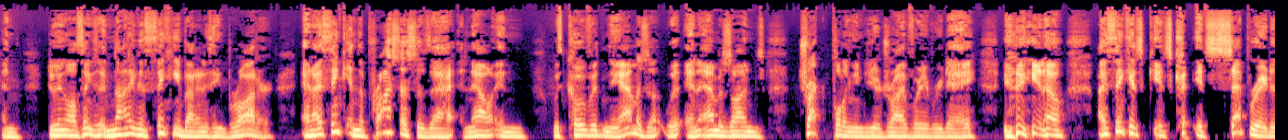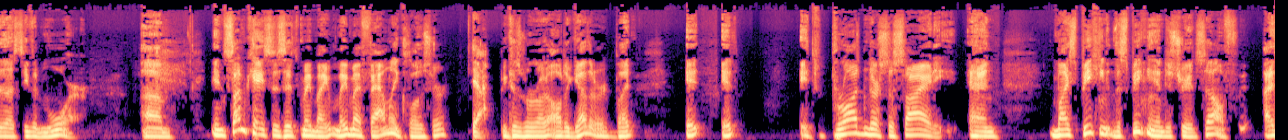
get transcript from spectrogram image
and doing all things and not even thinking about anything broader. And I think in the process of that, and now in with COVID and the Amazon and Amazon's truck pulling into your driveway every day, you know, I think it's it's it's separated us even more. Um, in some cases, it's made my made my family closer. Yeah, because we're all together. But it it it's broadened our society and my speaking, the speaking industry itself, I,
